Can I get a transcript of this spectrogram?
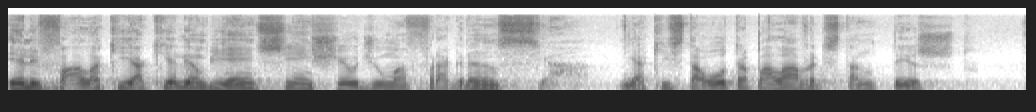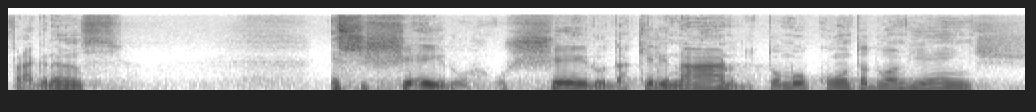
Ele fala que aquele ambiente se encheu de uma fragrância. E aqui está outra palavra que está no texto: fragrância. Esse cheiro, o cheiro daquele nardo, tomou conta do ambiente.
